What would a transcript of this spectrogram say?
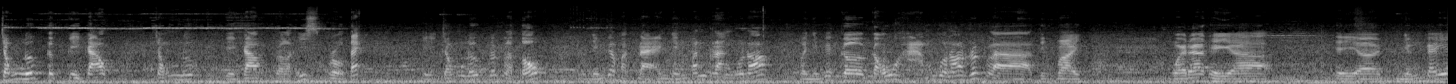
chống nước cực kỳ cao chống nước cực kỳ cao gọi là X Protect thì chống nước rất là tốt những cái mặt đạn những bánh răng của nó và những cái cơ cấu hãm của nó rất là tuyệt vời. Ngoài ra thì à, thì à, những cái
